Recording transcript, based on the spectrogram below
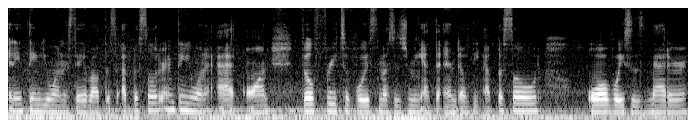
anything you want to say about this episode or anything you want to add on, feel free to voice message me at the end of the episode. All voices matter,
